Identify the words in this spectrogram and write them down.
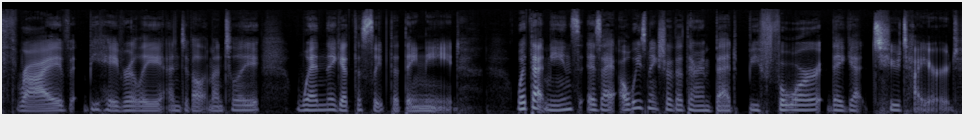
thrive behaviorally and developmentally when they get the sleep that they need. What that means is I always make sure that they're in bed before they get too tired.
